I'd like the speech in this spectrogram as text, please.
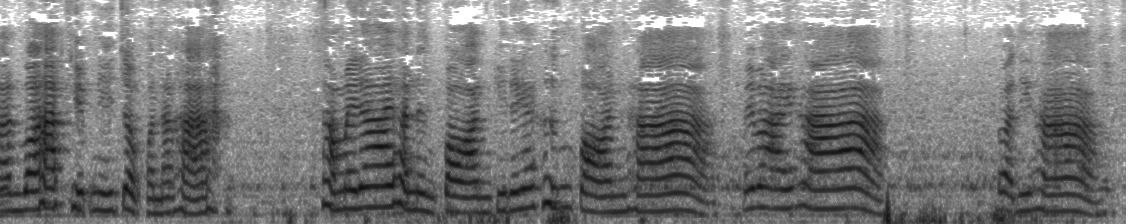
อันว่าคลิปนี้จบกันนะคะทำไม่ได้ค่ะหนึ่งปอนกินได้แค่ครึ่งปอนค่ะ บ๊ายบายค่ะ สวัสดีค่ะ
